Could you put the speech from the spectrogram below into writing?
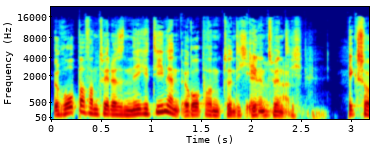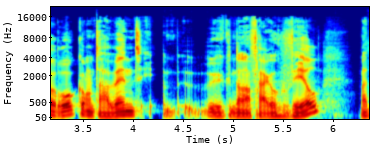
Europa van 2019 en Europa van 2021. Ik zou roken, want dat wint. Je kunt dan afvragen hoeveel. Maar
